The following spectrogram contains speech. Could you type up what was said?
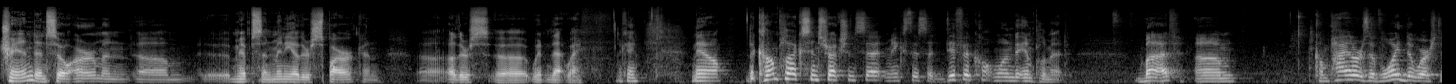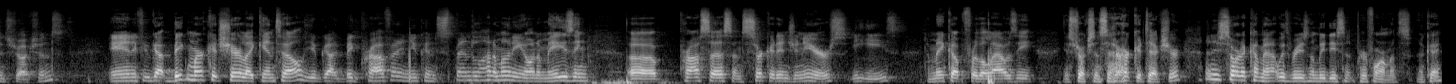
trend. And so ARM and um, uh, MIPS and many others, SPARC and uh, others uh, went that way. Okay? Now, the complex instruction set makes this a difficult one to implement. But um, compilers avoid the worst instructions. And if you've got big market share like Intel, you've got big profit, and you can spend a lot of money on amazing uh, process and circuit engineers, EEs, to make up for the lousy instruction set architecture, and you sort of come out with reasonably decent performance. Okay?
